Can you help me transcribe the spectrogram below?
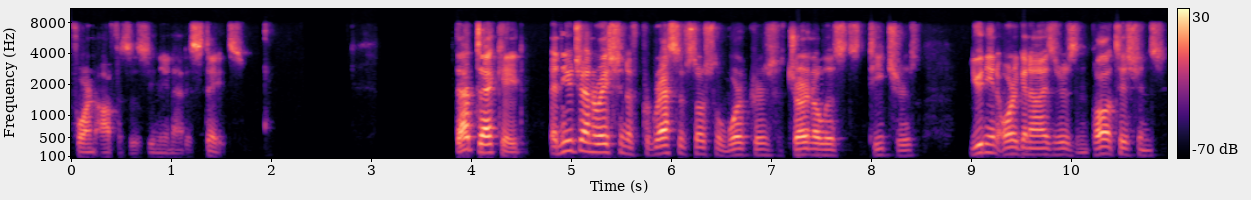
foreign offices in the United States. That decade, a new generation of progressive social workers, journalists, teachers, union organizers, and politicians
